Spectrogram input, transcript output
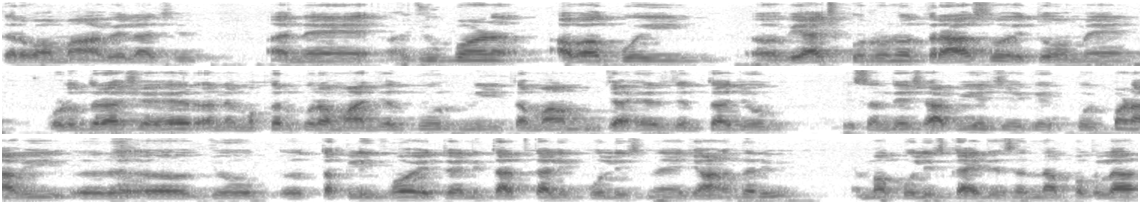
કરવામાં આવેલા છે અને હજુ પણ આવા કોઈ વ્યાજખોરોનો ત્રાસ હોય તો અમે વડોદરા શહેર અને મકરપુરા માંજલપુરની તમામ જાહેર જનતા જો એ સંદેશ આપીએ છીએ કે કોઈ પણ આવી જો તકલીફ હોય તો એની તાત્કાલિક પોલીસને જાણ કરવી. એમાં પોલીસ કાયદેસરના પગલાં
